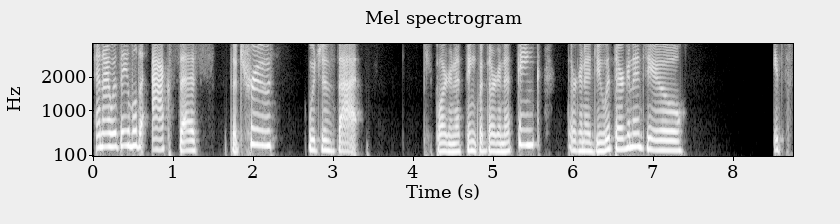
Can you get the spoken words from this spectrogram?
And I was able to access the truth, which is that people are going to think what they're going to think, they're going to do what they're going to do. It's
